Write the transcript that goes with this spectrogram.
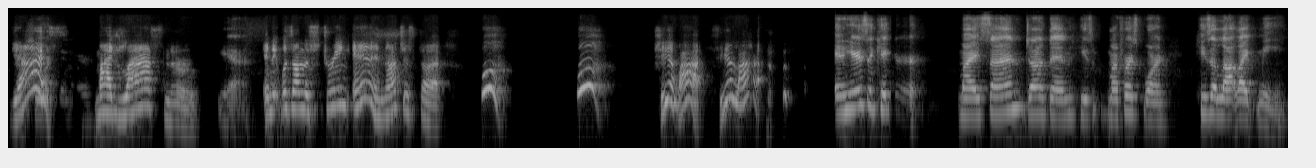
Yes, the nerve. my last nerve, Yeah. and it was on the string end, not just a. Whoo, whoo. She a lot. She a lot. And here's the kicker. My son, Jonathan, he's my firstborn. He's a lot like me.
